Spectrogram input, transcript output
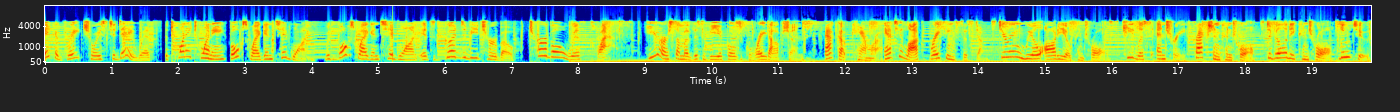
Make a great choice today with the 2020 Volkswagen Tiguan. With Volkswagen Tiguan, it's good to be turbo. Turbo with class. Here are some of this vehicle's great options. Backup camera, anti-lock braking system, steering wheel audio controls, keyless entry, traction control, stability control, Bluetooth,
